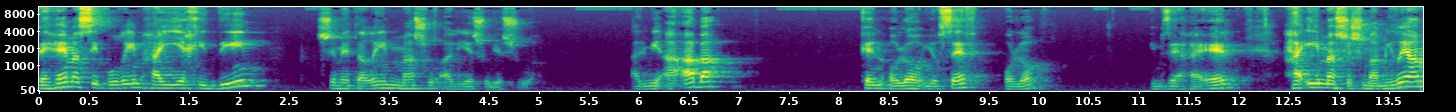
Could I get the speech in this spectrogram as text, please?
והם הסיפורים היחידים שמתארים משהו על ישו ישוע. על מי האבא, כן או לא יוסף או לא, אם זה האל, האימא ששמה מרים,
